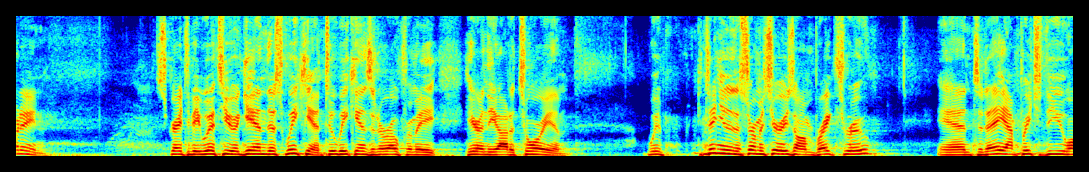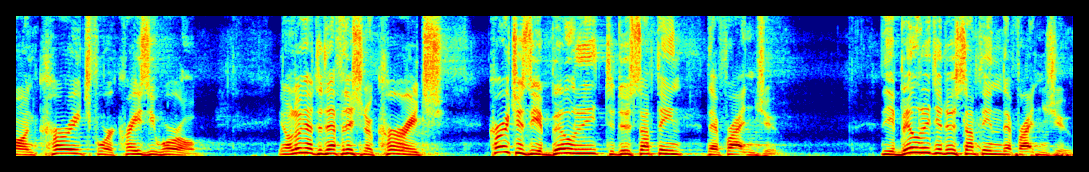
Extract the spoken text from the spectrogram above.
morning. It's great to be with you again this weekend, two weekends in a row for me here in the auditorium. We're continuing the sermon series on breakthrough, and today I'm preaching to you on courage for a crazy world. You know, looking at the definition of courage, courage is the ability to do something that frightens you. The ability to do something that frightens you.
